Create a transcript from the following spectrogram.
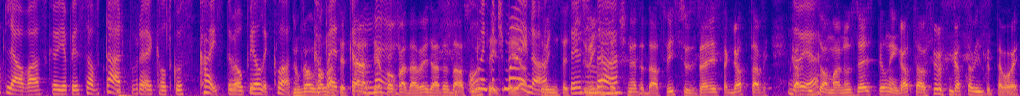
atļāvās, ka ja pie sava tērpa varēja kaut ko skaistu vēl pielikt klāt. Nu, Galvā tie tērpi jau kaut kādā veidā radās. Un viņi taču mainās. Viņi taču, viņi taču neradās visi uzreiz gatavi. Nu Kāds no, izdomāja, nu uzreiz pilnīgi gatavi, gatavi izgatavoja.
